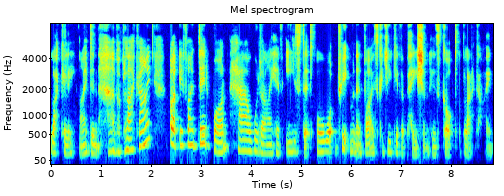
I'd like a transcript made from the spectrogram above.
Luckily, I didn't have a black eye, but if I did one, how would I have eased it, or what treatment advice could you give a patient who's got a black eye?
